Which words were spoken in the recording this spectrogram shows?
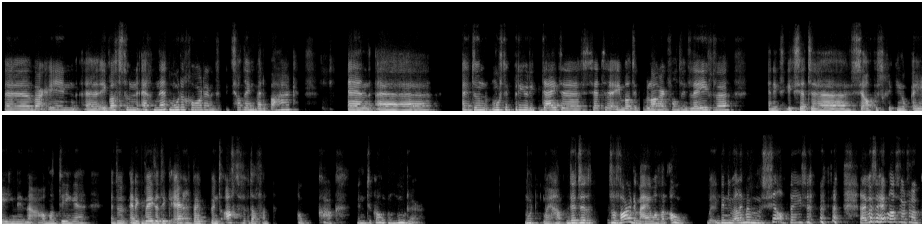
eh, waarin eh, ik was toen echt net moeder geworden. En ik, zat denk ik bij de baak. En, en toen moest ik prioriteiten zetten in wat ik belangrijk vond in het leven. En ik, ik zette zelfbeschikking op één en nou, allemaal dingen. En, toen, en ik weet dat ik ergens bij punt 8 dacht van... Oh kak, ik ben natuurlijk ook moeder. Moet, maar ja, dit, dit verwarde mij helemaal van... Oh, ik ben nu alleen maar met mezelf bezig. nou, ik was helemaal een soort van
